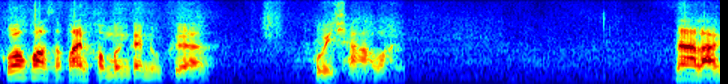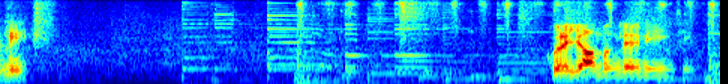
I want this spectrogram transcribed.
กูว่าความสัมพันธ์ของมึงกับหนูเกื้อกูอิจฉาว่ะ น่ารักดี กูเลยยอมมึงเรื่องนี้จริงๆ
